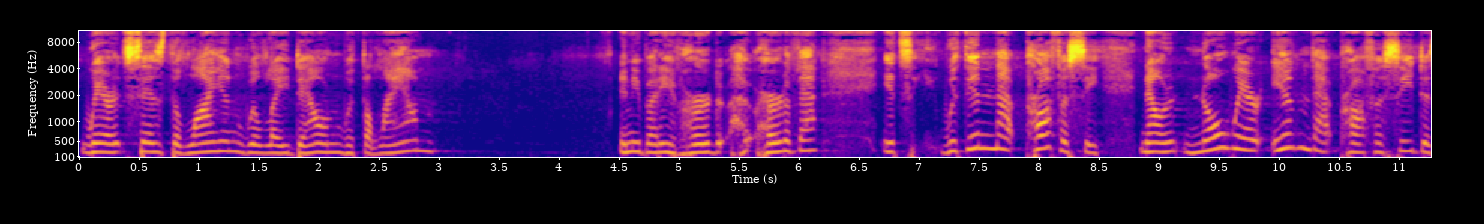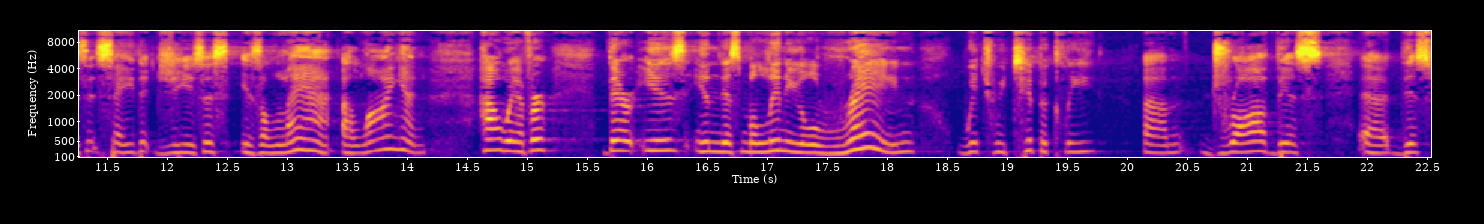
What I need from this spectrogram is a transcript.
where it says the lion will lay down with the lamb. Anybody have heard heard of that? It's within that prophecy. Now, nowhere in that prophecy does it say that Jesus is a, lamb, a lion. However, there is in this millennial reign, which we typically um, draw this, uh, this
